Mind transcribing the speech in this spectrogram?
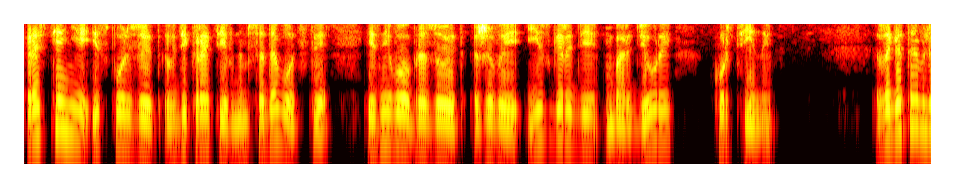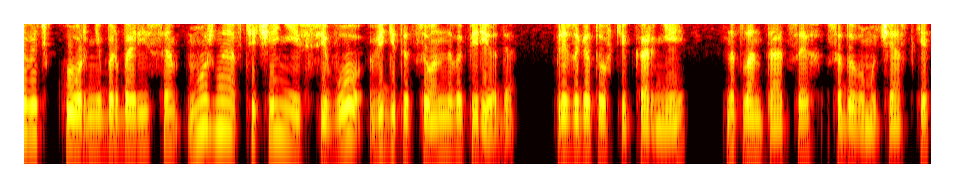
Растения используют в декоративном садоводстве, из него образуют живые изгороди, бордюры, куртины. Заготавливать корни барбариса можно в течение всего вегетационного периода. При заготовке корней на плантациях, садовом участке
